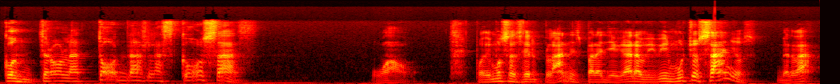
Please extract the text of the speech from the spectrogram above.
controla todas las cosas. Wow. Podemos hacer planes para llegar a vivir muchos años, ¿verdad?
